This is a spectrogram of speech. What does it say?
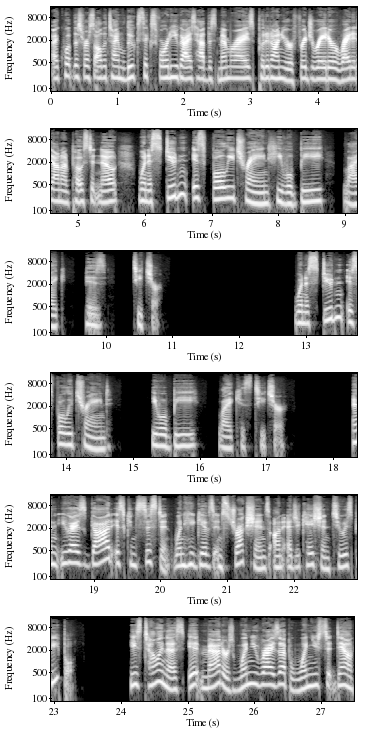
I quote this verse all the time. Luke six forty. You guys have this memorized. Put it on your refrigerator. Write it down on post it note. When a student is fully trained, he will be like his teacher. when a student is fully trained, he will be like his teacher. And you guys, God is consistent when he gives instructions on education to his people. He's telling us it matters when you rise up, when you sit down.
